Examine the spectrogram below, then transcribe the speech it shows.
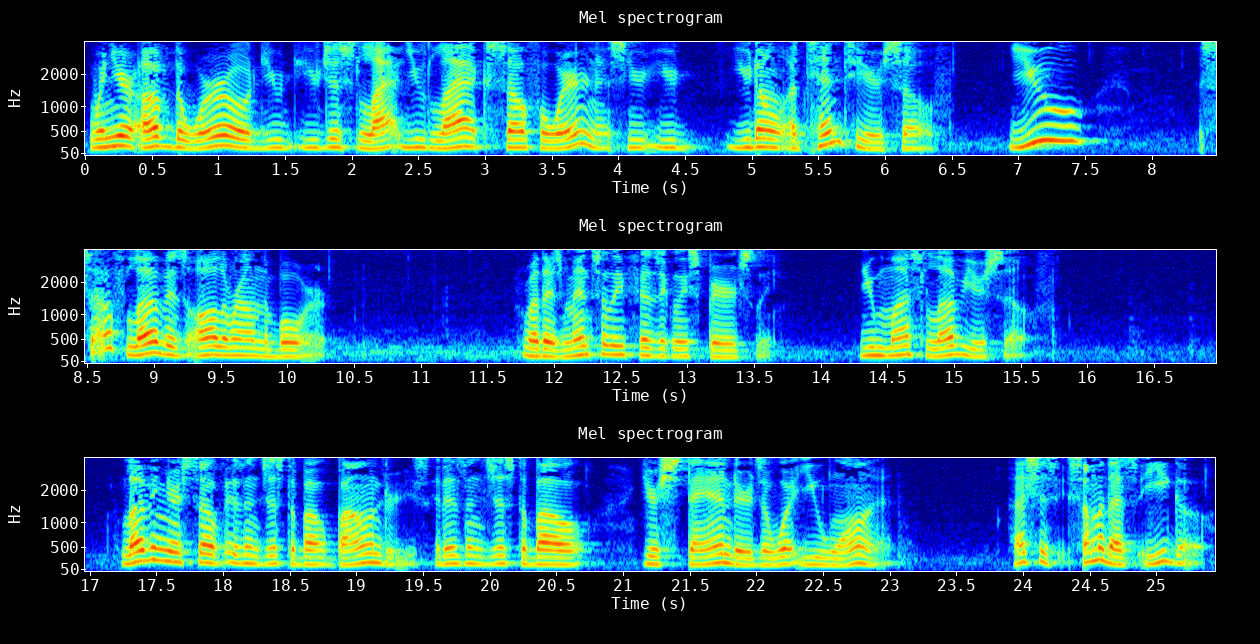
when you're of the world, you, you just lack, you lack self awareness. You, you, you don't attend to yourself. You, Self love is all around the board, whether it's mentally, physically, spiritually. You must love yourself. Loving yourself isn't just about boundaries, it isn't just about your standards or what you want. That's just some of that's ego.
